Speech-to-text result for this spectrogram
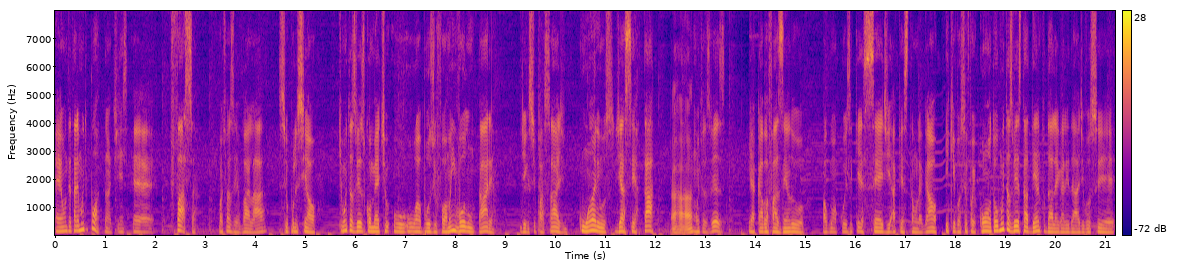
É um detalhe muito importante. gente. É, faça. Pode fazer. Vai lá. Se o policial, que muitas vezes comete o, o abuso de forma involuntária, diga-se de passagem, com ânimos de acertar, Aham. muitas vezes, e acaba fazendo alguma coisa que excede a questão legal e que você foi contra, ou muitas vezes está dentro da legalidade, você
